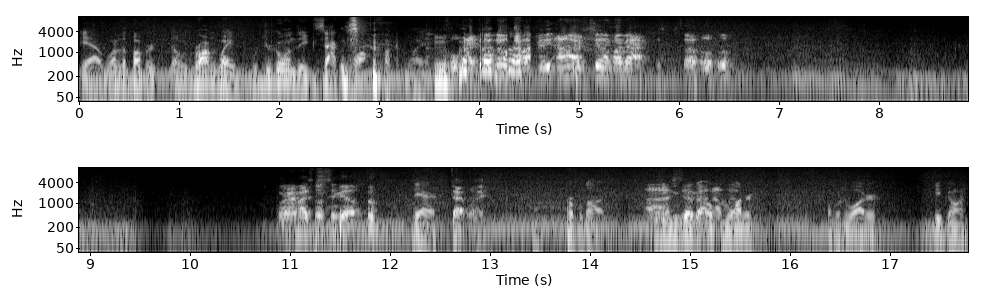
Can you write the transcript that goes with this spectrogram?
Yeah, one of the bumpers. Oh, wrong way. You're going the exact wrong fucking way. I don't know. I, I don't have shit on my map. So. Where am I supposed to go? There, That way. purple dot. Uh, you still go to open nothing. water. Open water. Keep going.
